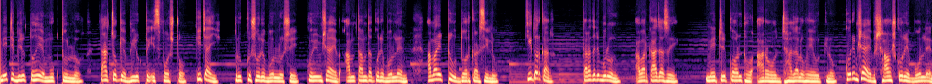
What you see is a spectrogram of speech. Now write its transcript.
মেয়েটি বিরক্ত হয়ে মুখ তুলল। তার চোখে বিরক্ত স্পষ্ট। কি চাই? রুক্ষ সরে বলল সে। করিম সাহেব আমতা আমতা করে বললেন, আমার একটু দরকার ছিল। কি দরকার? তাড়াতাড়ি বলুন, আবার কাজ আছে। মেয়েটির কণ্ঠ আরও ঝাঁঝালো হয়ে উঠল। করিম সাহেব সাহস করে বললেন,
